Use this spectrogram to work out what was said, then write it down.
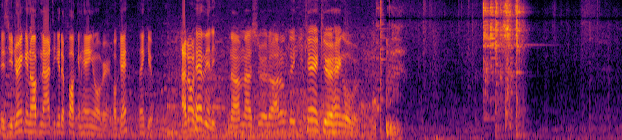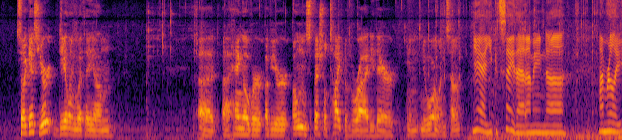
is you drink enough not to get a fucking hangover. Okay? Thank you. I don't have any. No, I'm not sure though. I don't think you can cure a hangover. So I guess you're dealing with a um, uh, a hangover of your own special type of variety there in New Orleans, huh? Yeah, you could say that. I mean, uh, I'm really,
